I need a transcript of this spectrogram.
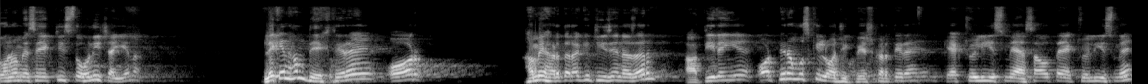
دونوں میں سے ایک چیز تو ہونی چاہیے نا لیکن ہم دیکھتے رہے اور ہمیں ہر طرح کی چیزیں نظر آتی رہی ہیں اور پھر ہم اس کی لاجک پیش کرتے رہے کہ ایکچولی اس میں ایسا ہوتا ہے ایکچولی اس میں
